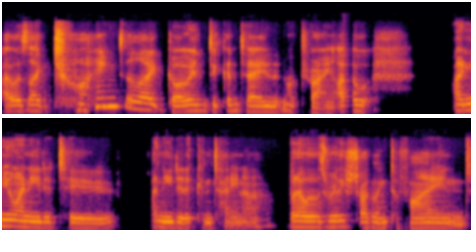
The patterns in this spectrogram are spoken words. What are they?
I was like trying to like go into contain, not trying. I I knew I needed to I needed a container, but I was really struggling to find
